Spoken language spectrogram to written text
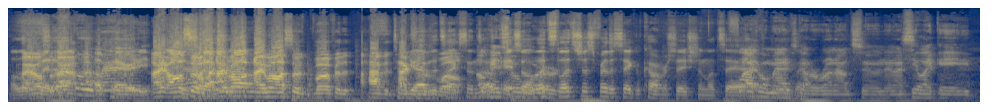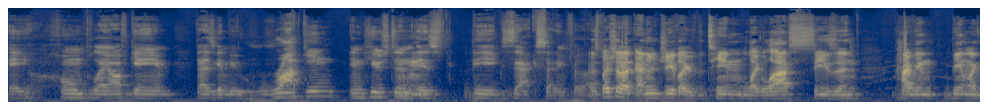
a little also- bit I- of a parody. I also Discussion. I'm, al- I'm also vote for the, have the Texans you have the as well. Texans. Okay, Okay, so so, let's let's just for the sake of conversation, let's say I have Flacco Mag's Cleveland. got to run out soon, and I feel like a, a home playoff game that is going to be rocking in Houston Mhm. is the exact setting for that. Especially that energy of like the team like last season having being like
